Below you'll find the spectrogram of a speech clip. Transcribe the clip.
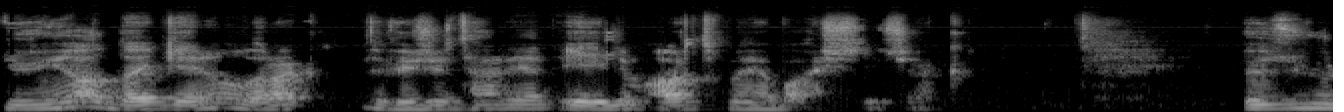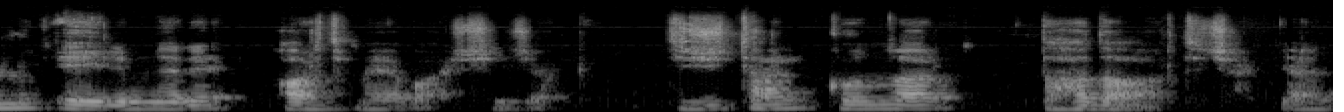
dünyada genel olarak vejeteryan eğilim artmaya başlayacak. Özgürlük eğilimleri artmaya başlayacak. Dijital konular daha da artacak. Yani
